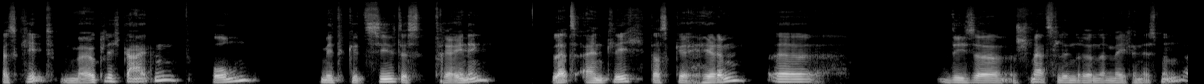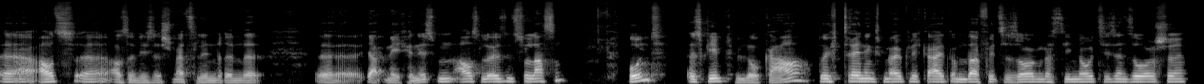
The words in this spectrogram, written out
Es gibt Möglichkeiten, um mit gezieltes Training letztendlich das Gehirn äh, diese schmerzlindernden Mechanismen äh, aus, äh, also diese schmerzlindernde äh, ja, Mechanismen auslösen zu lassen. Und es gibt lokal durch Trainingsmöglichkeiten, um dafür zu sorgen, dass die nocisensorische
